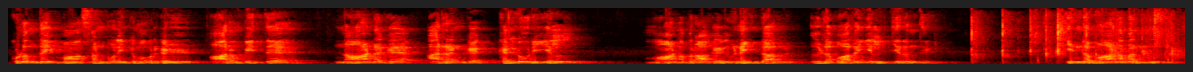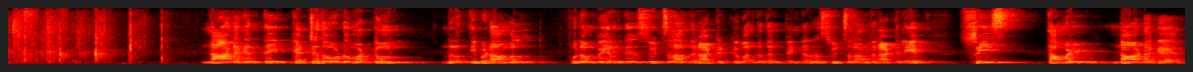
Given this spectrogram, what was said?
குழந்தை மா சண்முலிங்கம் அவர்கள் ஆரம்பித்த நாடக அரங்க கல்லூரியில் மாணவராக இணைந்தார் இளவாலையில் இருந்து. இந்த மாணவன் நாடகத்தை கற்றதோடு மட்டும் நிறுத்திவிடாமல் புலம்பெயர்ந்து சுவிட்சர்லாந்து நாட்டிற்கு வந்ததன் பின்னர் சுவிட்சர்லாந்து நாட்டிலே சுவிஸ் தமிழ் நாடக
